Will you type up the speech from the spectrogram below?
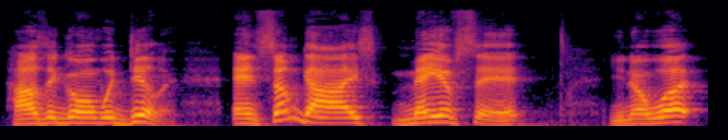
How's it going with Dillon? And some guys may have said, you know what?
